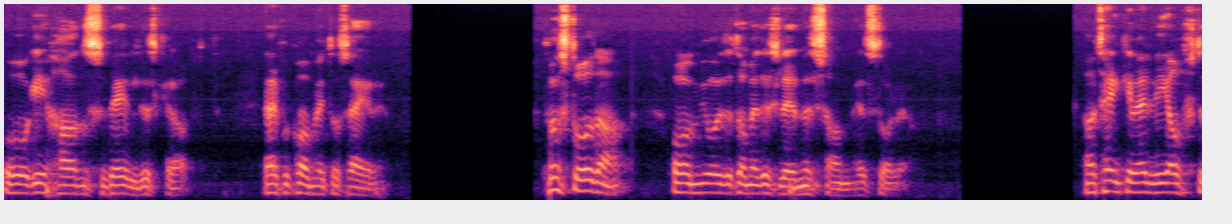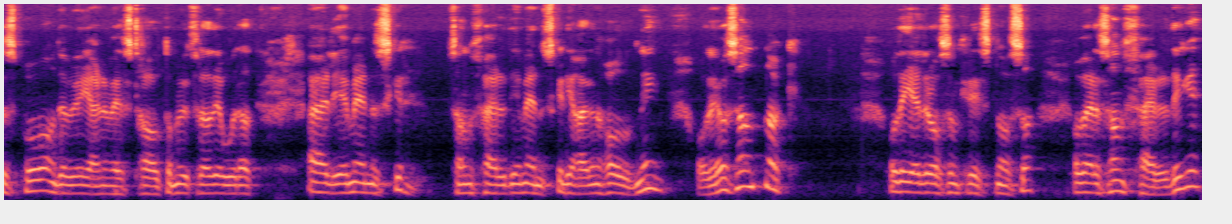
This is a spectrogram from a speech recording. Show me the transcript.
og i Hans veldes kraft. Derfor kommer vi til å seire. Så stå da omgjordet og med med sannhet, står det. Da tenker vel vi oftest på, og det blir gjerne mest talt om ut fra det ordet, at ærlige mennesker, sannferdige mennesker, de har en holdning. Og det er jo sant nok. Og det gjelder oss som kristne også. Å være sannferdige.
